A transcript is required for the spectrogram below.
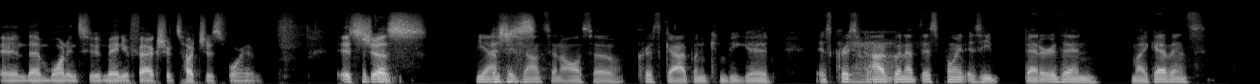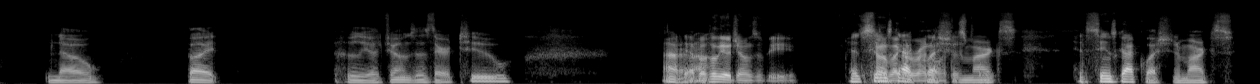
and them wanting to manufacture touches for him. It's But then- just Diontae just- Johnson also. Chris Godwin can be good. Is Chris Yeah. Godwin at this point? Is he better than Mike Evans? No, but Julio Jones is there too. I don't Yeah, know. but Julio Jones would be His of team's like a got rental at this question point. marks. His team's got question marks.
